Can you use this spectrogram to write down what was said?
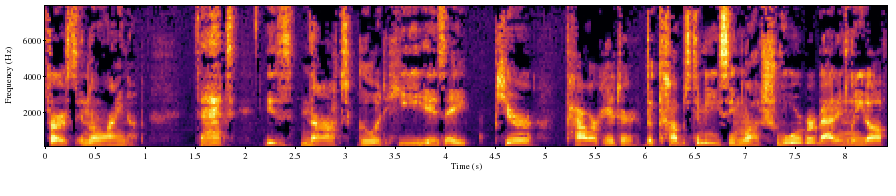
first in the lineup. That is not good. He is a pure power hitter. The Cubs, to me, seem lost. Schwarber batting leadoff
